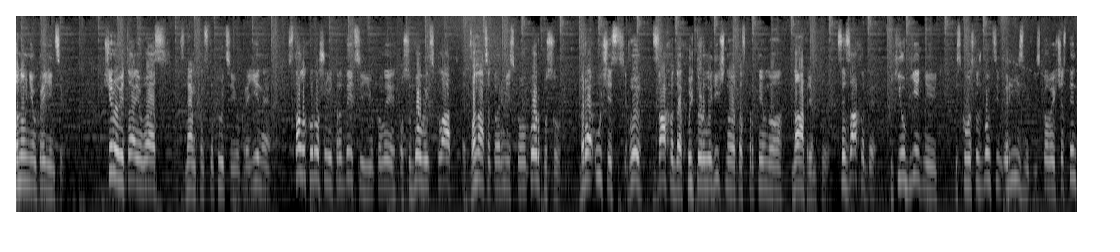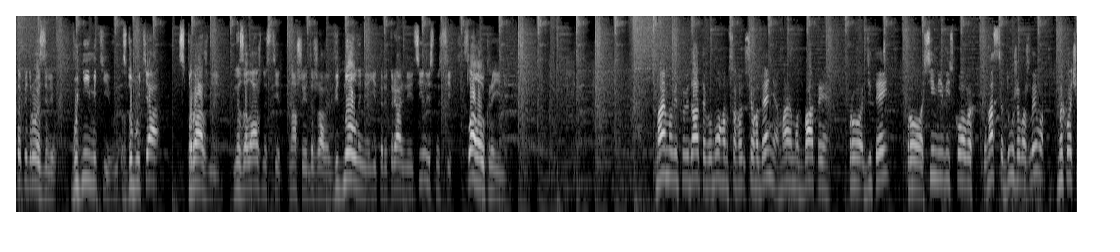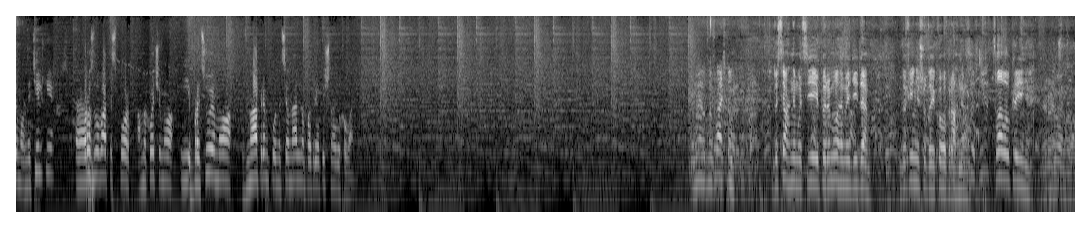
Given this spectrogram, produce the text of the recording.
Шановні українці, щиро вітаю вас з Днем Конституції України. Стало хорошою традицією, коли особовий склад 12-го армійського корпусу бере участь в заходах культурологічного та спортивного напрямку. Це заходи, які об'єднують військовослужбовців різних військових частин та підрозділів в одній меті здобуття справжньої незалежності нашої держави, відновлення її територіальної цілісності. Слава Україні! Маємо відповідати вимогам сьогодення, маємо дбати про дітей, про сім'ї військових. У нас це дуже важливо. Ми хочемо не тільки е, розвивати спорт, а ми хочемо і працюємо в напрямку національно-патріотичного виховання. І ми однозначно досягнемо цієї перемоги. Ми дійдемо до фінішу, до якого прагнемо. Слава Україні! Героям слава!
